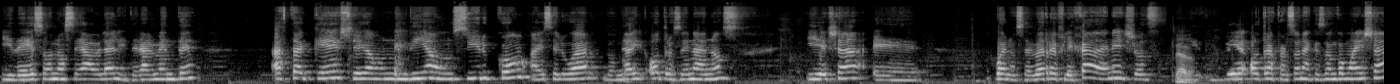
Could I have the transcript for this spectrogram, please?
y de eso no se habla literalmente hasta que llega un día un circo a ese lugar donde hay otros enanos y ella, eh, bueno, se ve reflejada en ellos Claro. y ve otras personas que son como ella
